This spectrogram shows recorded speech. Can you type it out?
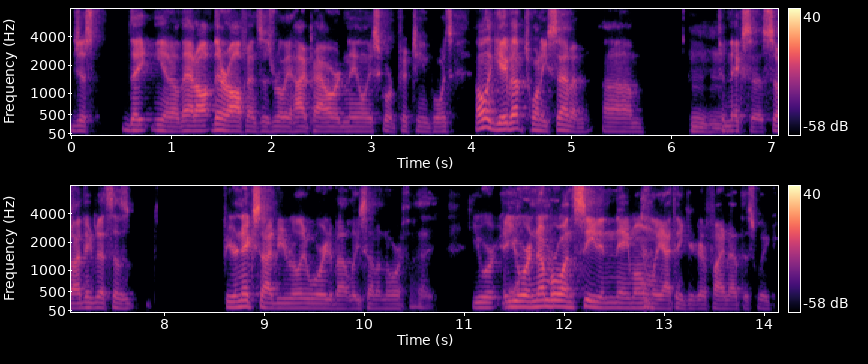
just they, you know, that their offense is really high powered, and they only scored 15 points. I Only gave up 27 um, Mhm. to Nixa. So I think that says for your Nixa side, be really worried about at least on the North. You were yeah. you were number one seed in name only. I think you're going to find out this week.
